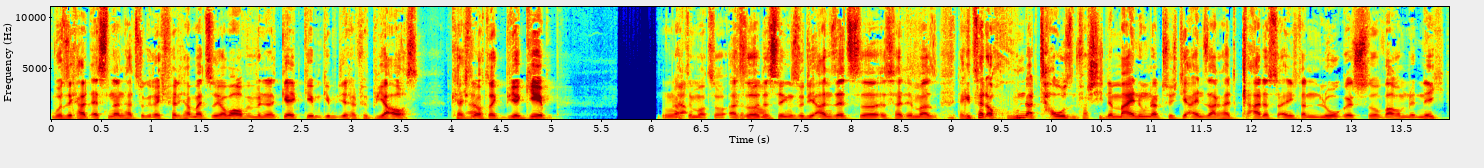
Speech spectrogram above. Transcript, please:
Wo sich halt Essen dann halt so gerechtfertigt hat, meint so, ja wow, wenn wir das Geld geben, geben die halt für Bier aus. Kann ich Ja. dir auch direkt Bier geben. Nach Ja, dem Motto. Also genau. deswegen so die Ansätze ist halt immer, so- da gibt es halt auch hunderttausend verschiedene Meinungen natürlich. Die einen sagen halt, klar, das ist eigentlich dann logisch, so warum denn nicht?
